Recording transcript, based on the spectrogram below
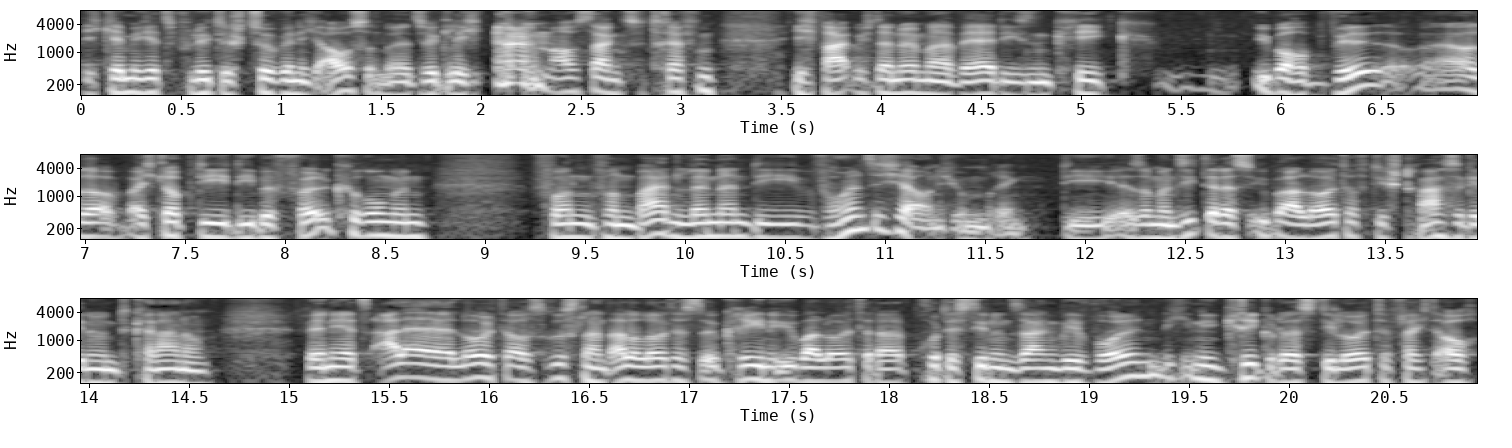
ich kenne mich jetzt politisch zu wenig aus, um jetzt wirklich Aussagen zu treffen. Ich frage mich dann nur immer, wer diesen Krieg überhaupt will. Oder ich glaube, die, die Bevölkerungen von, von beiden Ländern, die wollen sich ja auch nicht umbringen. Die, also man sieht ja, dass überall Leute auf die Straße gehen und keine Ahnung, wenn jetzt alle Leute aus Russland, alle Leute aus der Ukraine, überall Leute da protestieren und sagen, wir wollen nicht in den Krieg oder dass die Leute vielleicht auch,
